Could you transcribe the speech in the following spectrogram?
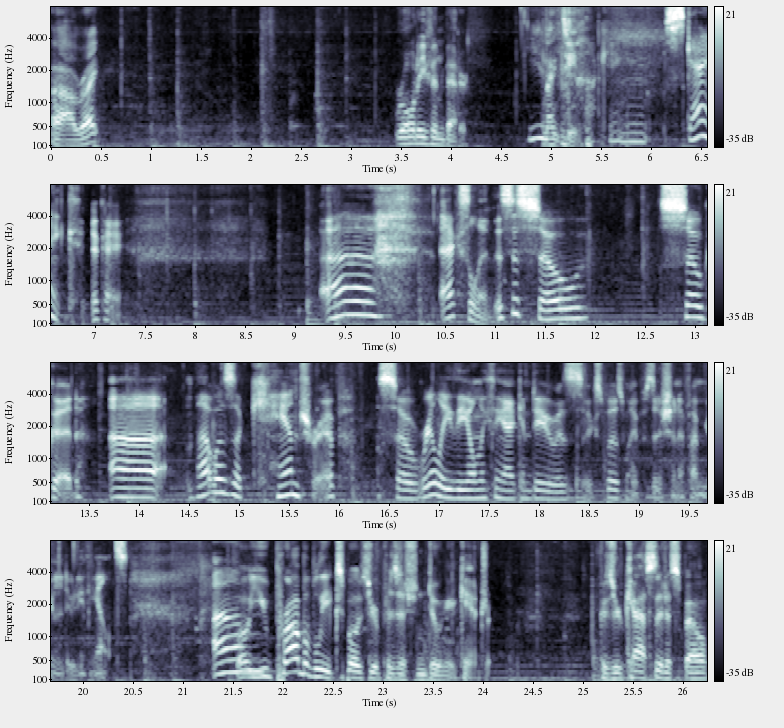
All right. Rolled even better. You 19. fucking skank. Okay. Uh, excellent. This is so, so good. Uh, that was a cantrip. So really, the only thing I can do is expose my position if I'm gonna do anything else. well, you probably exposed your position doing a cantrip. Because you casted a spell.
